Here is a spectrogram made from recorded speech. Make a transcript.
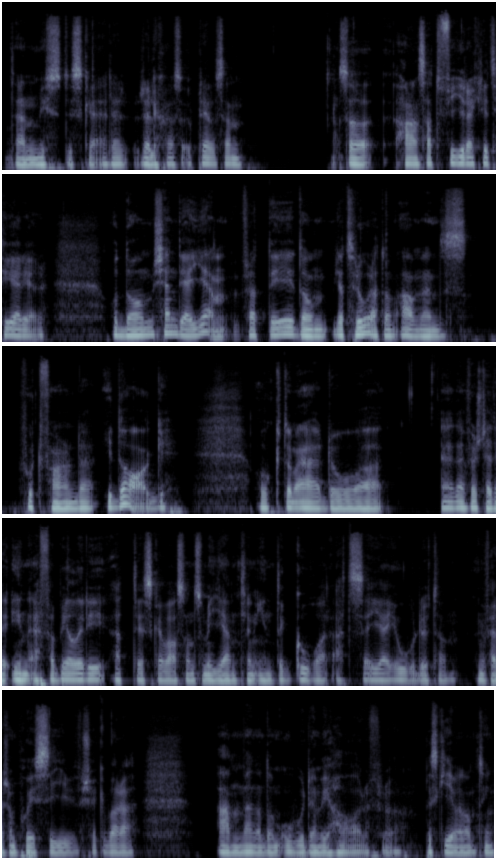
den mystiska eller religiösa upplevelsen, så har han satt fyra kriterier. Och de kände jag igen, för att det är de, jag tror att de används fortfarande idag. Och de är då, eh, den första heter ineffability, att det ska vara sånt som egentligen inte går att säga i ord, utan ungefär som poesi, vi försöker bara använda de orden vi har för att beskriva någonting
